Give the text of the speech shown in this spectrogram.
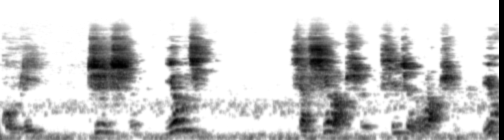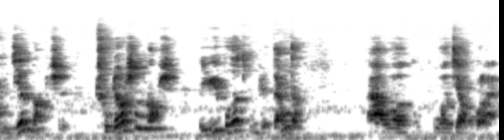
鼓励、支持、邀请。像奚老师、奚志农老师、于虎坚老师、楚昭生老师、于博同志等等，啊，我我叫过来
